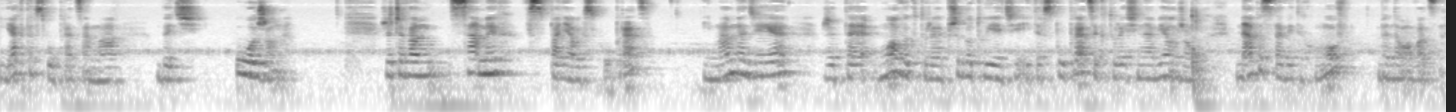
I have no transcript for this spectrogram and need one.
i jak ta współpraca ma być ułożona. Życzę Wam samych wspaniałych współprac i mam nadzieję, że te umowy, które przygotujecie i te współprace, które się nawiążą na podstawie tych umów, będą owocne.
